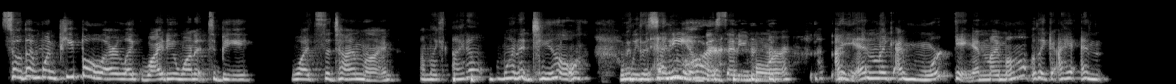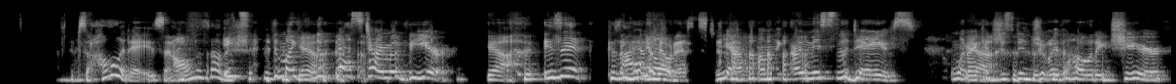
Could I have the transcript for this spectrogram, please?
So then when people are like, why do you want it to be? What's the timeline? I'm like, I don't want to deal with, this any anymore. of this anymore. I and like I'm working and my mom like I and It's the holidays and all this other it's shit. the, my, yeah. the best time of the year. Yeah. Is it? Because I haven't No. noticed. Yeah. I'm like, I miss the days when I Yeah. could just enjoy the holiday cheer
